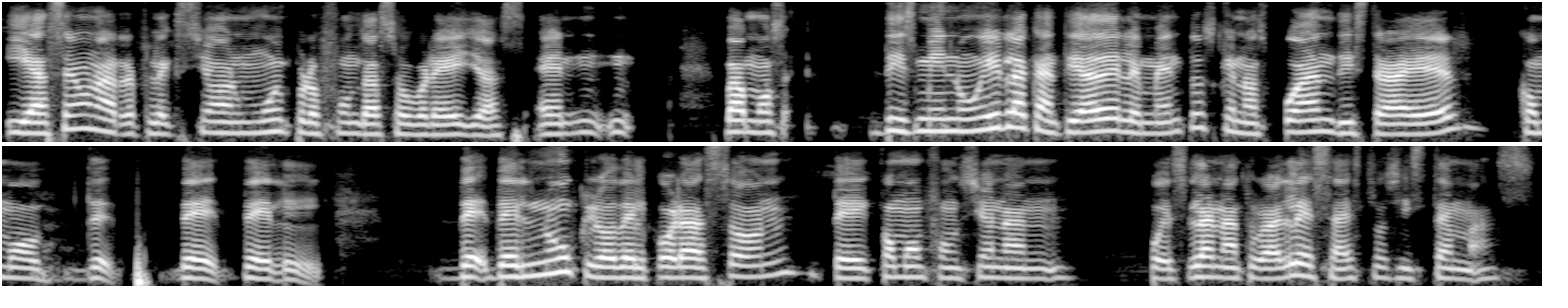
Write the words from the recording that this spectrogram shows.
y hacer una reflexión muy profunda sobre ellas. En, vamos, disminuir la cantidad de elementos que nos puedan distraer como de, del, del núcleo del corazón de cómo funcionan pues la naturaleza, estos sistemas.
